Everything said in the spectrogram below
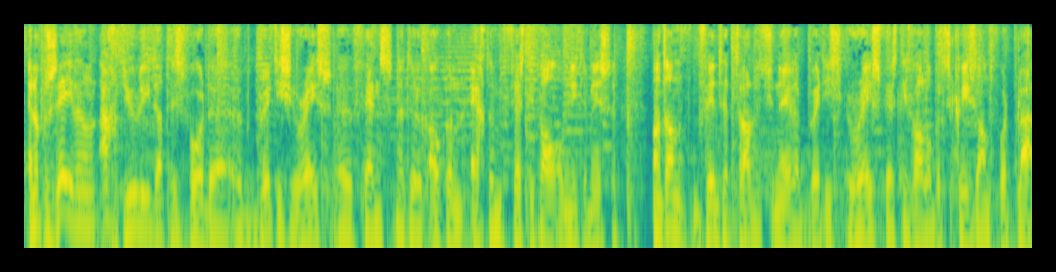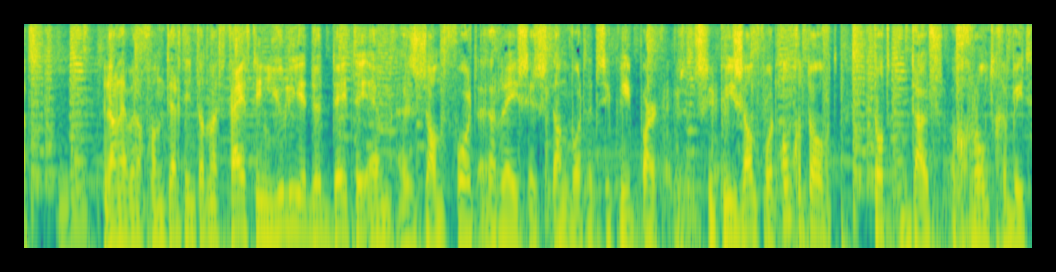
En op 7 en 8 juli, dat is voor de British Race eh, fans natuurlijk ook een, echt een festival om niet te missen. Want dan vindt het traditionele British Race Festival op het circuit Zandvoort plaats. En dan hebben we nog van 13 tot en met 15 juli de DTM Zandvoort Races. Dan wordt het circuitpark, circuit Zandvoort omgetoverd tot Duits grondgebied.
